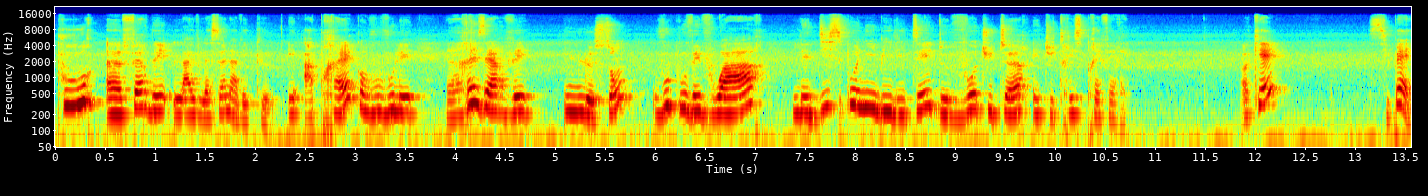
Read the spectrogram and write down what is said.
pour euh, faire des live lessons avec eux. Et après, quand vous voulez réserver une leçon, vous pouvez voir les disponibilités de vos tuteurs et tutrices préférés. Ok? Super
